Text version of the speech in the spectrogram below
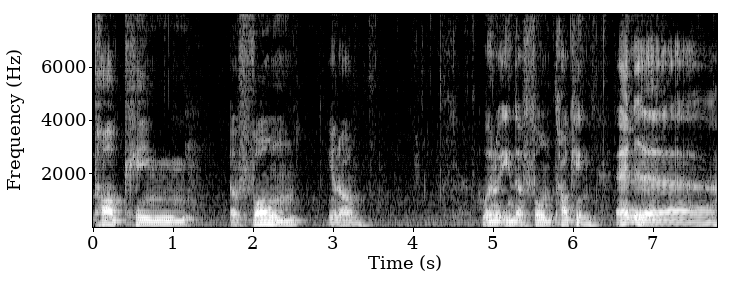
talking a phone, you know, when you're in the phone talking, and uh,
